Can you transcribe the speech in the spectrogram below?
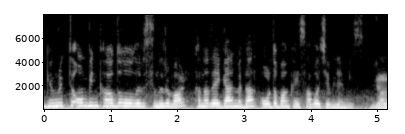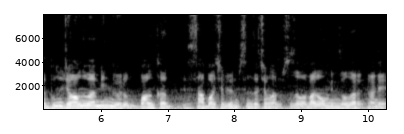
Gümrükte 10.000 Kanada doları sınırı var. Kanada'ya gelmeden orada banka hesabı açabilir miyiz? Yani bunun cevabını ben bilmiyorum. Banka hesabı açabilir misiniz, açamaz mısınız? Ama ben 10 bin dolar yani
